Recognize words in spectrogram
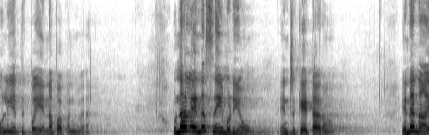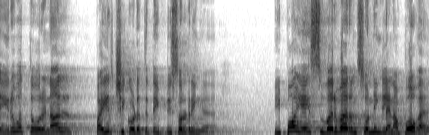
ஊழியத்துக்கு போய் என்னப்பா பண்ணுவ? உன்னால் என்ன செய்ய முடியும்? என்று கேட்டாராம். என்ன நான் இருபத்தோரு நாள் பயிற்சி கொடுத்துட்டு இப்படி சொல்கிறீங்க இப்போ ஏசு வருவாருன்னு சொன்னீங்களே நான் போவேன்.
